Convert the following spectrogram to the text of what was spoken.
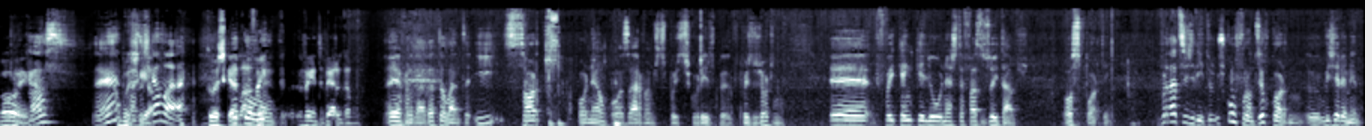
por Oi. acaso, é? Como estás a chegar lá. Estou a chegar lá. Vem, vem de Bergamo. É verdade, Atalanta. E sorte, ou não, ou azar, vamos depois descobrir depois dos jogos, não é? Eh, foi quem calhou nesta fase dos oitavos, ao Sporting. Verdade seja dita, os confrontos, eu recordo-me eh, ligeiramente,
